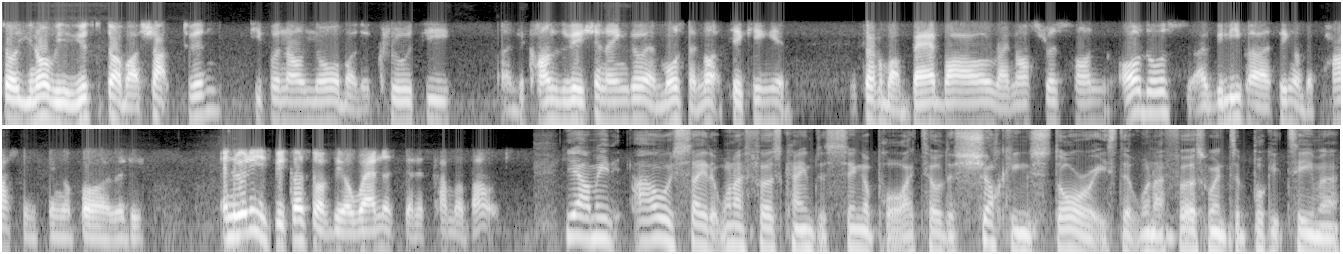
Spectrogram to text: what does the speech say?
so you know we used to talk about shark fin. People now know about the cruelty, uh, the conservation angle, and most are not taking it. We talk about bear bile, rhinoceros horn. All those I believe are a thing of the past in Singapore already, and really it's because of the awareness that has come about. Yeah, I mean, I always say that when I first came to Singapore, I tell the shocking stories that when I first went to Bukit Timah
